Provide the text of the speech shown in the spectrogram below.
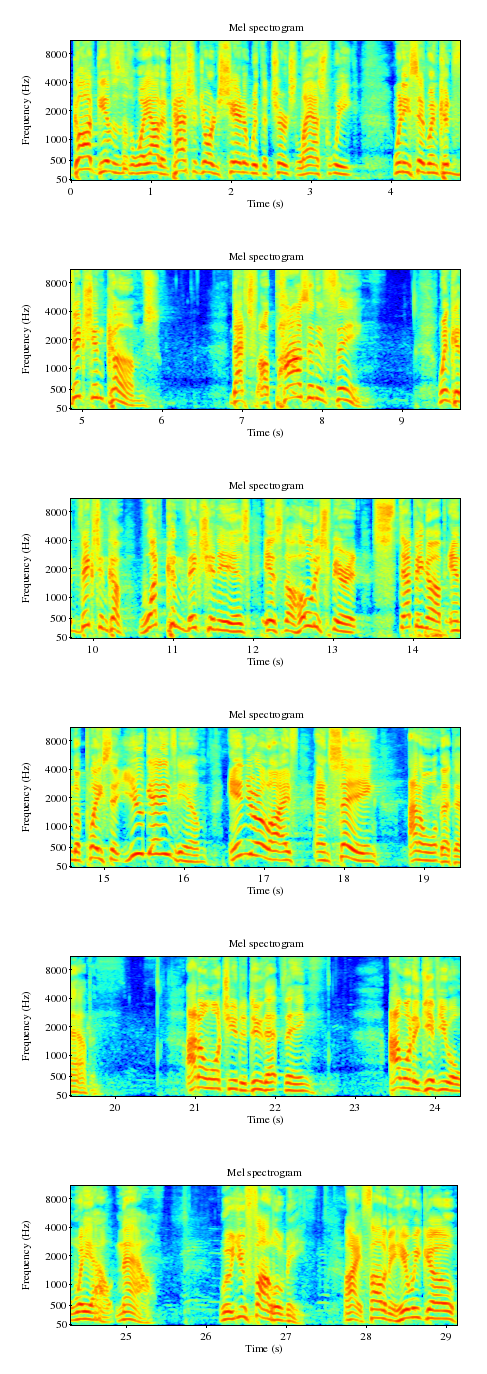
God gives us a way out, and Pastor Jordan shared it with the church last week when he said, When conviction comes, that's a positive thing. When conviction comes, what conviction is, is the Holy Spirit stepping up in the place that you gave Him in your life and saying, I don't want that to happen. I don't want you to do that thing. I want to give you a way out now. Will you follow me? All right, follow me. Here we go.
